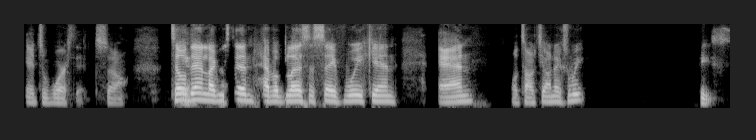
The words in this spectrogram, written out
it's worth it. So till Yeah. then, like we said, have a blessed and safe weekend, and we'll talk to y'all next week. Peace.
